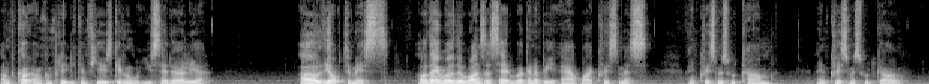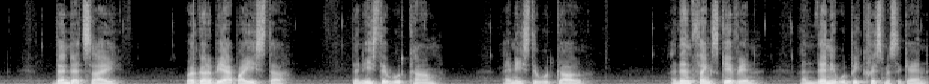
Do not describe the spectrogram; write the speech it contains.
I'm, co- I'm completely confused given what you said earlier. Oh, the optimists. Oh, they were the ones that said we're going to be out by Christmas. And Christmas would come and Christmas would go. Then they'd say, we're going to be out by Easter. Then Easter would come and Easter would go. And then Thanksgiving, and then it would be Christmas again,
